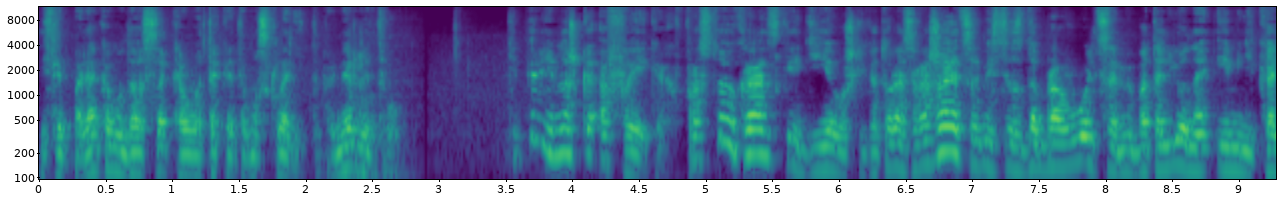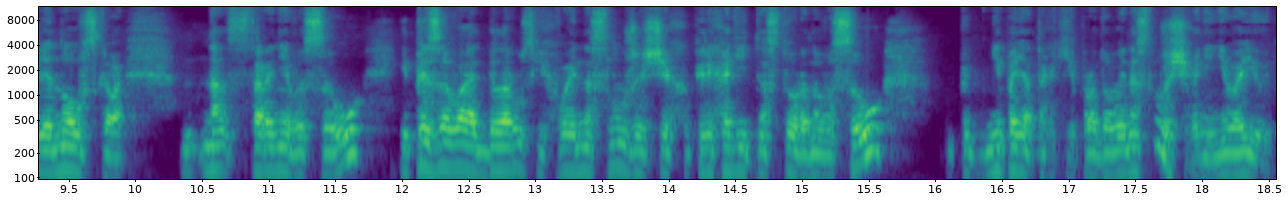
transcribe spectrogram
если полякам удастся кого-то к этому склонить, например, Литву. Теперь немножко о фейках. В простой украинской девушке, которая сражается вместе с добровольцами батальона имени Калиновского на стороне ВСУ и призывает белорусских военнослужащих переходить на сторону ВСУ, непонятно каких, правда, военнослужащих, они не воюют,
